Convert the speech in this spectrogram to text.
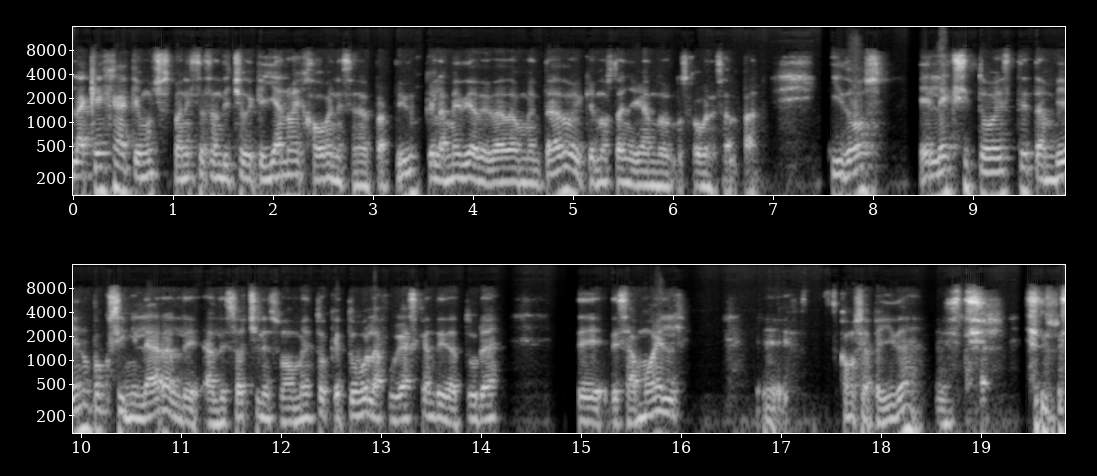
la queja que muchos panistas han dicho de que ya no hay jóvenes en el partido, que la media de edad ha aumentado y que no están llegando los jóvenes al PAN. Y dos, el éxito este también un poco similar al de, al de Xochitl en su momento, que tuvo la fugaz candidatura de, Samuel, eh, ¿cómo se apellida? Este,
